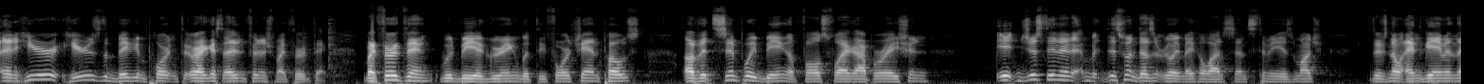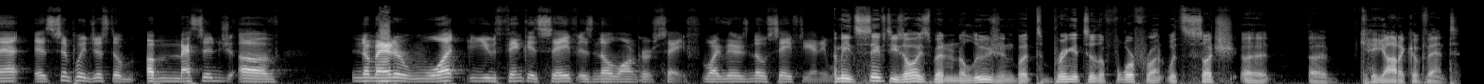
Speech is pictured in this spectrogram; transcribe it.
and here here's the big important th- or I guess I didn't finish my third thing. My third thing would be agreeing with the 4chan post of it simply being a false flag operation. It just didn't but this one doesn't really make a lot of sense to me as much. There's no end game in that. It's simply just a, a message of no matter what you think is safe is no longer safe. Like there's no safety anymore. I mean, safety's always been an illusion, but to bring it to the forefront with such a, a chaotic event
